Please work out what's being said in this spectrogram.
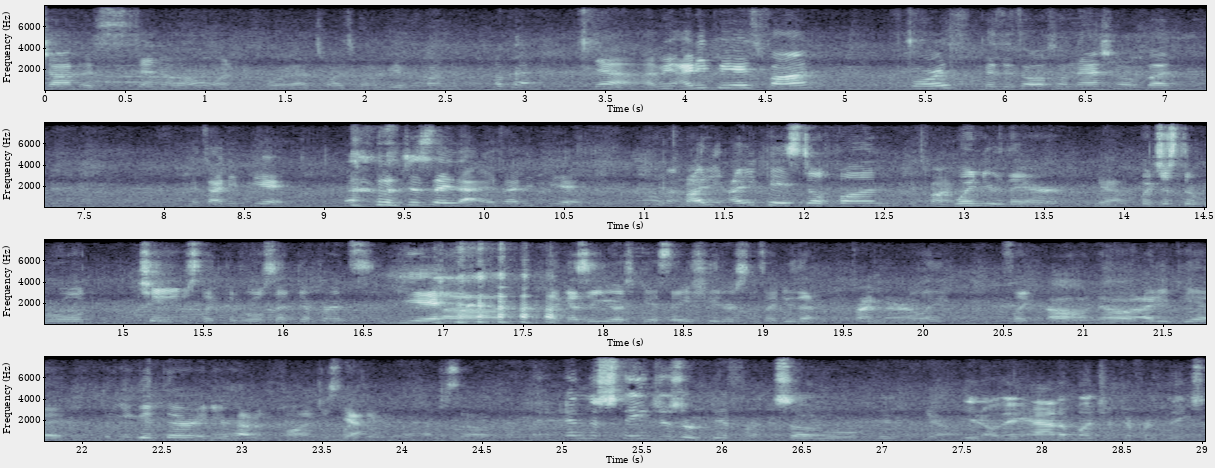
shot a standalone one before. That's why it's going to be a fun one. Okay. Yeah, I mean, IDPA is fun, of course, because it's also national, but it's IDPA. Let's just say that. It's IDPA. It's. IDPA is still fun. It's fun. when you're there, Yeah. but just the rule change, like the rule set difference. Yeah. Um, like as a USPSA shooter, since I do that primarily, it's like, oh no, IDPA. But you get there and you're having fun, just like Yeah. any match. So and the stages are different, so it, Yeah. you know they add a bunch of different things.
